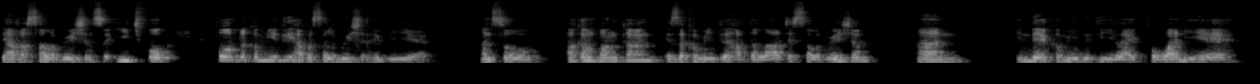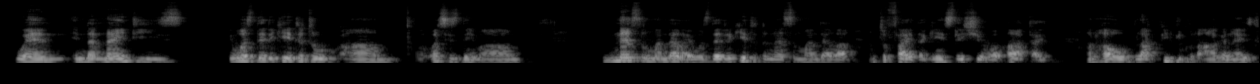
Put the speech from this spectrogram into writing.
they have a celebration. So each folk, four of the community have a celebration every year. And so Accompong is the community that have the largest celebration. And in their community, like for one year, when in the 90s, it was dedicated to, um, what's his name? Um, Nelson Mandela. It was dedicated to Nelson Mandela and to fight against the issue of apartheid and how black people could organize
